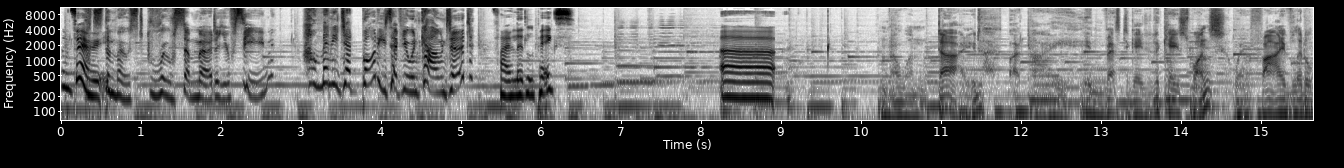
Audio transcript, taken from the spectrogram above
Very. What's the most gruesome murder you've seen? How many dead bodies have you encountered? Five little pigs. Uh, No one died, but I investigated a case once where five little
